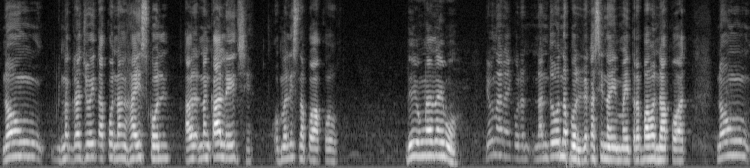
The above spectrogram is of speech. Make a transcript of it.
nung nag-graduate ako ng high school, ah, ng college, umalis na po ako. Di yung nanay mo. Yung nanay ko, nan- nandoon na po kasi na, may trabaho na po at nung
